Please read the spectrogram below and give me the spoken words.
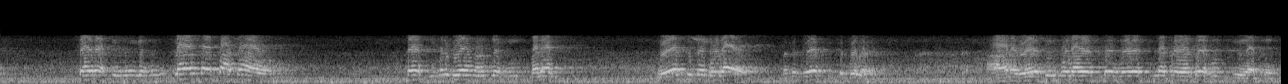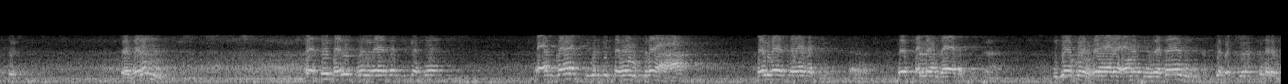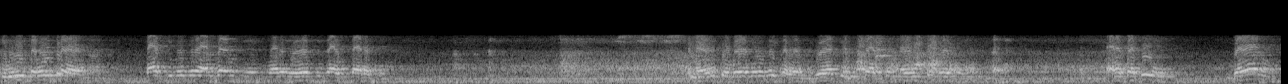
ત્યારે રાખી કે લાવ પાછા આવો ત્યારે જીવન બેવાનું કે મને વ્યવસ્થિત બોલાવે મને વ્યવસ્થિત બોલાવે અને વ્યવસ્થિત બોલાવે એટલે વ્યવસ્થિત ના પ્રવર્તન શું જોઈએ આપણે પછી ફરી થોડી વાર પછી કે એમ કહે શિવર તમે ઉતરો આ થોડી વાર ગયા પછી ફલન ગયા પછી બીજો કોઈ સવારે હવે દિવસ ને શિવરી તમે ઉતરો ત્યાં શિવર અંદર છે મારે વ્યવસ્થિત ઉતારે છે નવ તો વયસો નહીં કરવાનું વ્યવસ્થિત નવ તો અને પછી જવાનું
